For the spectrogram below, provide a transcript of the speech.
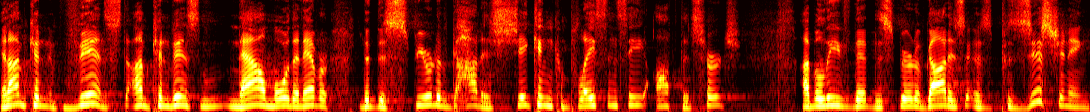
And I'm convinced, I'm convinced now more than ever that the Spirit of God is shaking complacency off the church. I believe that the Spirit of God is, is positioning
